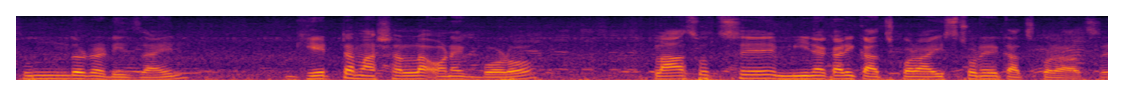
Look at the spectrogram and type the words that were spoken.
সুন্দর ডিজাইন। ঘেরটা মাসাল্লাহ অনেক বড়। প্লাস হচ্ছে মিনাকারি কাজ করা, স্টোনের কাজ করা আছে।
